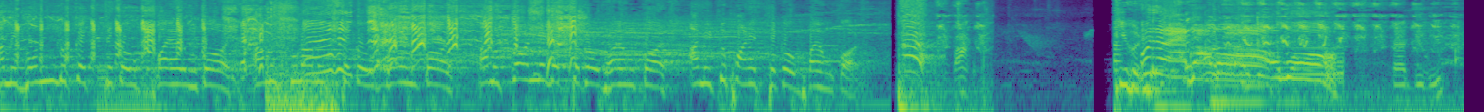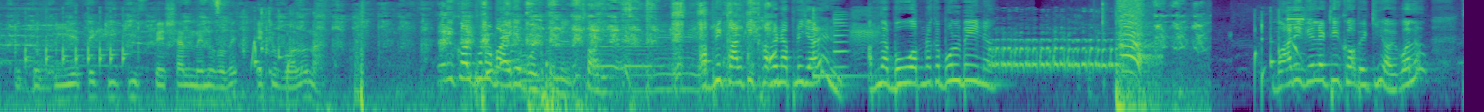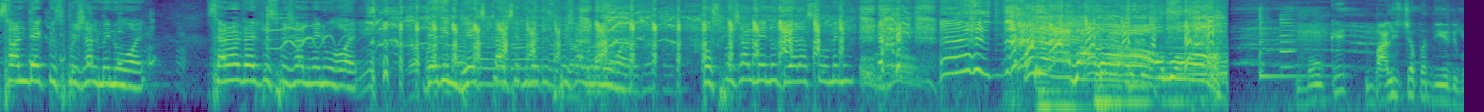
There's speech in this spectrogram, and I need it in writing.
আমি বন্দুকের থেকেও ভয়ঙ্কর আমি সুনামের থেকেও ভয়ঙ্কর আমি টর্নেডের থেকেও ভয়ঙ্কর আমি তুফানের থেকেও ভয়ঙ্কর। তা দিদি তো বিয়েতে কি কি স্পেশাল মেনু হবে একটু বলো না। পরিকল্পনা বাইরে বলতে নেই সরি আপনি কাল কি খাবেন আপনি জানেন? আপনার বউ আপনাকে বলবেই না। বাড়ি গেলে ঠিক হবে কি হবে বলো? সানডে একটু স্পেশাল মেনু হয়। স্যাটারডে একটু স্পেশাল মেনু হয়। যেদিন ভেজ খায় সেদিন একটু স্পেশাল মেনু হয়। তো special menu there are so many বউকে বালিশ চাপা দিয়ে দিব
